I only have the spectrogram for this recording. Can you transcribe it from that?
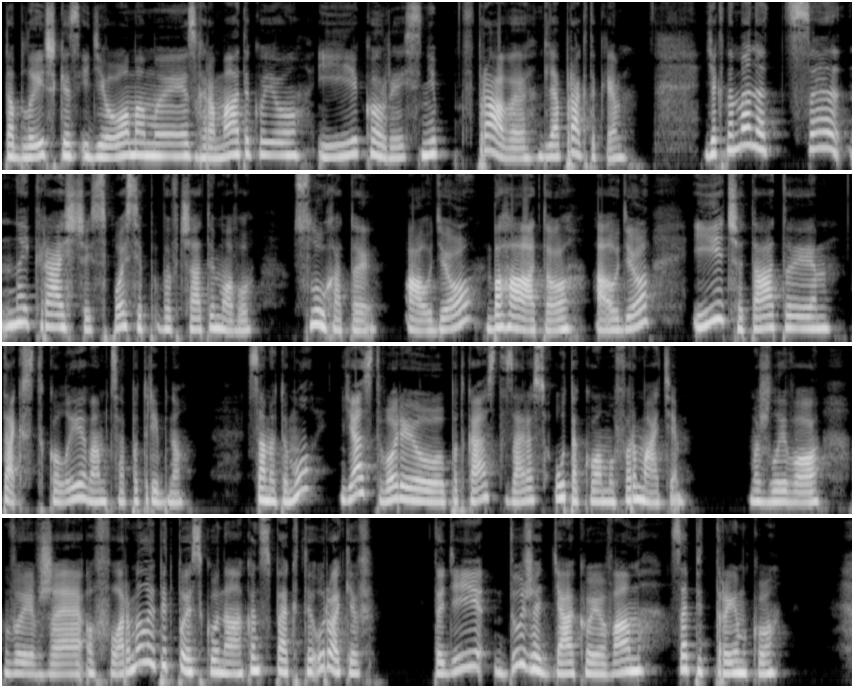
таблички з ідіомами, з граматикою і корисні вправи для практики. Як на мене, це найкращий спосіб вивчати мову слухати аудіо, багато аудіо, і читати текст, коли вам це потрібно. Саме тому я створюю подкаст зараз у такому форматі. Можливо, ви вже оформили підписку на конспекти уроків? Тоді дуже дякую вам за підтримку.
